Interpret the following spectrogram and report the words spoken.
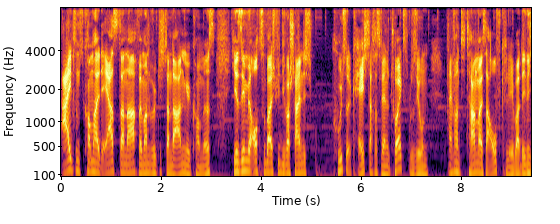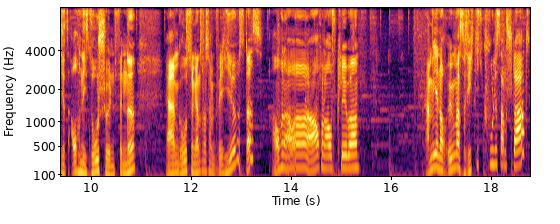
Items kommen halt erst danach, wenn man wirklich dann da angekommen ist. Hier sehen wir auch zum Beispiel die wahrscheinlich coolste... Okay, ich dachte, das wäre eine Torexplosion. Einfach ein titanweißer Aufkleber, den ich jetzt auch nicht so schön finde. Ja, im Großen und Ganzen, was haben wir hier? Was ist das? Auch ein, auch ein Aufkleber. Haben wir hier noch irgendwas richtig Cooles am Start?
